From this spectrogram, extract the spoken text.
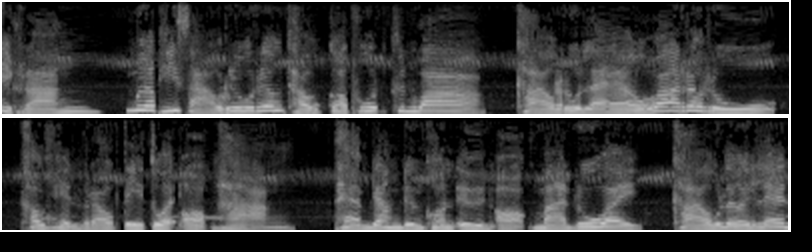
อีกครั้ง เมื่อพี่สาวรู้เรื่องเขาก็พูดขึ้นว่า เขารู้แล้วว่าเรารู้ เขาเห็นเราตีตัวออกห่าง แถมยังดึงคนอื่นออกมาด้วย เขาเลยเล่น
